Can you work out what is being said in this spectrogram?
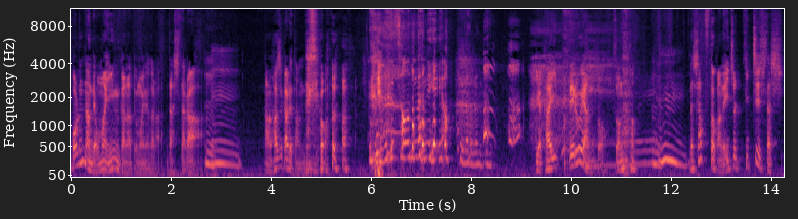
こんなんでお前いいんかなって思いながら出したらううん。んあの弾かれたんですよ。そんなにアップなのに。いや書いてるやんと。そのうん。だシャツとかね一応きっちりしたし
